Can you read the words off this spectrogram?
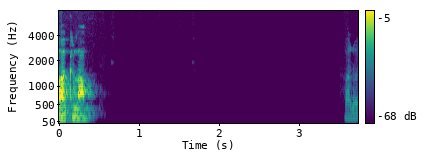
பார்க்கலாம். ஹலோ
